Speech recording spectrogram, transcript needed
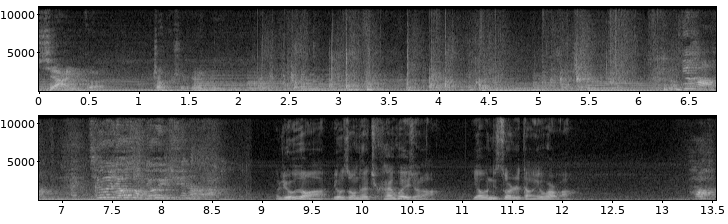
下一个正式任命。你好，请问刘总刘宇去哪儿了？刘总啊，刘总他去开会去了，要不你坐这等一会儿吧？好。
